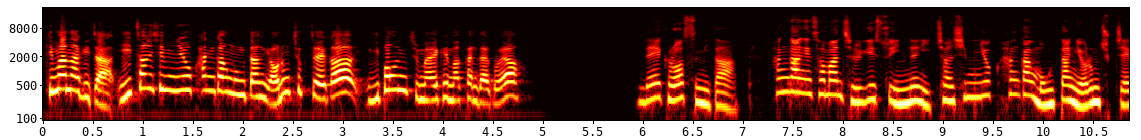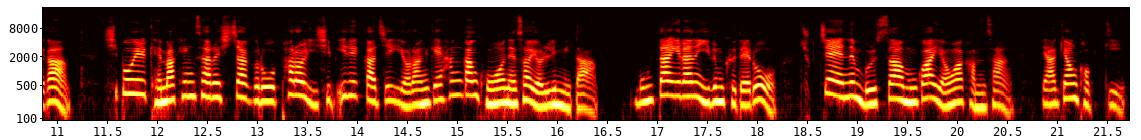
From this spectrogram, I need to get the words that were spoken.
김한나 기자, 2016 한강 몽땅 여름 축제가 이번 주말 개막한다고요? 네, 그렇습니다. 한강에서만 즐길 수 있는 2016 한강 몽땅 여름축제가 15일 개막 행사를 시작으로 8월 21일까지 11개 한강공원에서 열립니다. 몽땅이라는 이름 그대로 축제에는 물싸움과 영화 감상, 야경 걷기,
